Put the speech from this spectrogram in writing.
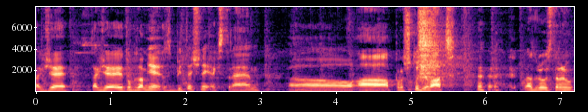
Takže, takže je to za mě zbytečný extrém uh, a proč to dělat? Na druhou stranu,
